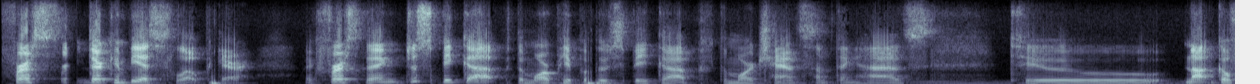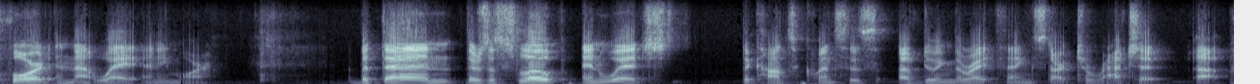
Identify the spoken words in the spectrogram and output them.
first there can be a slope here like first thing just speak up the more people who speak up the more chance something has to not go forward in that way anymore but then there's a slope in which the consequences of doing the right thing start to ratchet up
